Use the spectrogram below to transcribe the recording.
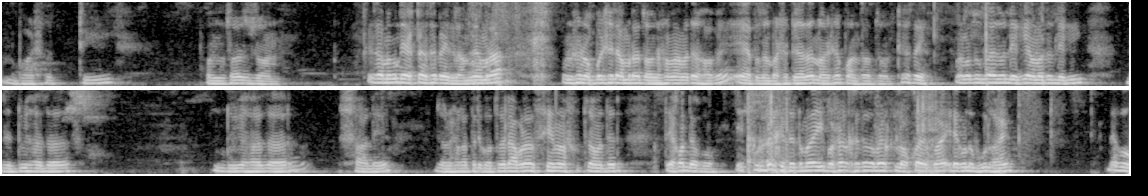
বাষট্টি, পঞ্চাশ জন। ঠিক আছে আমরা কিন্তু একটা আছে পেয়ে গেলাম যে আমরা উনিশশো নব্বই সালে আমরা জনসংখ্যা আমাদের হবে। এতজন? বাষট্টি হাজার নয়শো পঞ্চাশ জন। ঠিক আছে? আমরা যদি লিখি, আমরা যদি লিখি যে দুই হাজার দুই হাজার সালে জনসংখ্যা তারিখ কত? তাহলে আমরা সেম সূত্র আমাদের। তো এখন দেখো, এই পূর্বের ক্ষেত্রে তোমরা, এই বসার ক্ষেত্রে তোমরা লক্ষ্য রাখবা, এটা কিন্তু ভুল হয়। দেখো,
